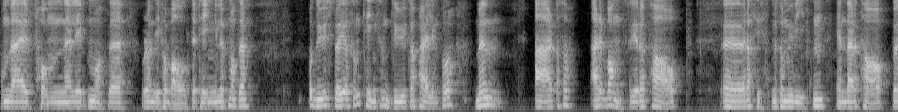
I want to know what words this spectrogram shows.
om det er fond, eller på en måte hvordan de forvalter ting. eller på en måte og du spør jo også om ting som du ikke har peiling på. Men er, altså, er det vanskeligere å ta opp Uh, rasisme som uviten enn det er å ta opp uh,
